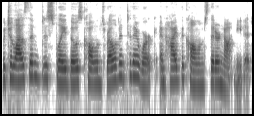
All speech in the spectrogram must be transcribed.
which allows them to display those columns relevant to their work and hide the columns that are not needed.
